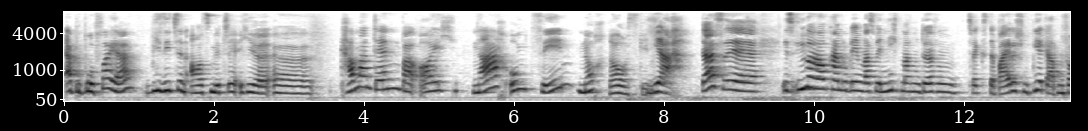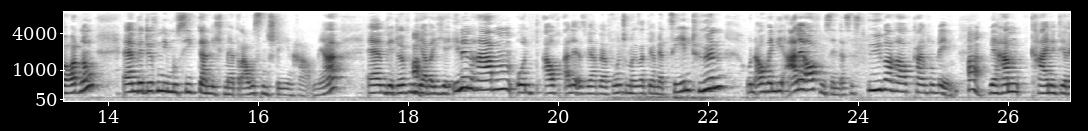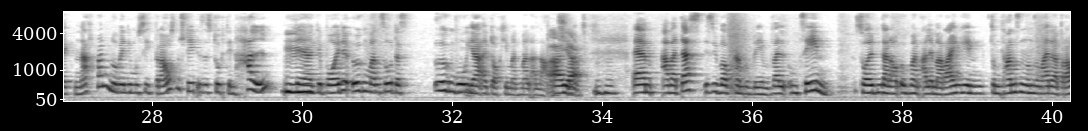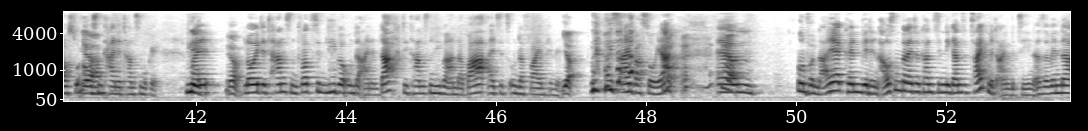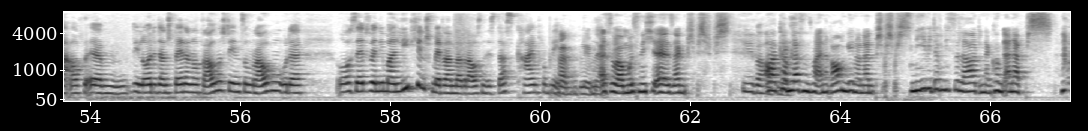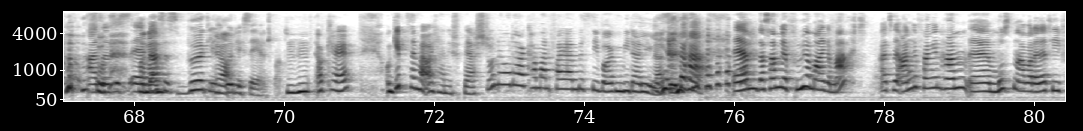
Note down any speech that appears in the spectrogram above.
Apropos Feier, wie sieht es denn aus mit äh, hier, äh, kann man denn bei euch nach um 10 noch rausgehen? Ja, das äh, ist überhaupt kein Problem, was wir nicht machen dürfen, zwecks der bayerischen Biergartenverordnung. Ähm, wir dürfen die Musik dann nicht mehr draußen stehen haben, ja. Ähm, wir dürfen die Ah. aber hier innen haben und auch alle, also wir haben ja vorhin schon mal gesagt, wir haben ja zehn Türen und auch wenn die alle offen sind, das ist überhaupt kein Problem. Ah. Wir haben keine direkten Nachbarn, nur wenn die Musik draußen steht, ist es durch den Hall Mhm. der Gebäude irgendwann so, dass irgendwo ja halt doch jemand mal Alarm Ah, schlägt. ja. Ähm, aber das ist überhaupt kein Problem, weil um 10 sollten dann auch irgendwann alle mal reingehen zum Tanzen und so weiter. Da brauchst du Ja. außen keine Tanzmucke. Nee, Weil ja. Leute tanzen trotzdem lieber unter einem Dach, die tanzen lieber an der Bar, als jetzt unter freiem Himmel. Ja. Ist einfach so, ja. Ähm, und von daher können wir den Außenbereich, du kannst ihn die ganze Zeit mit einbeziehen. Also wenn da auch ähm, die Leute dann später noch draußen stehen zum Rauchen oder auch selbst wenn die mal ein Liedchen schmettern da draußen, ist das kein Problem. Kein Problem. Nee. Also man muss nicht äh, sagen, psch, psch, psch. Überhaupt oh, komm, nicht. lass uns mal eine rauchen gehen und dann psch, psch, psch, nee, wir dürfen nicht so laut und dann kommt einer psch. Also So, ist, äh, sondern- das ist wirklich, Ja. wirklich sehr entspannt. Mhm, Okay. Und gibt es denn bei euch eine Sperrstunde oder kann man feiern, bis die Wolken wieder lila sind? ähm, das haben wir früher mal gemacht, als wir angefangen haben, äh, mussten aber relativ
